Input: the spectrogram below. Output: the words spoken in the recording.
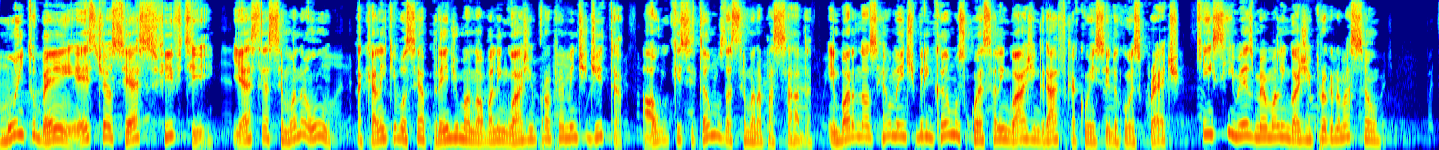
Muito bem, este é o CS50 e esta é a semana 1, aquela em que você aprende uma nova linguagem propriamente dita, algo que citamos na semana passada, embora nós realmente brincamos com essa linguagem gráfica conhecida como Scratch, que em si mesmo é uma linguagem de programação.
